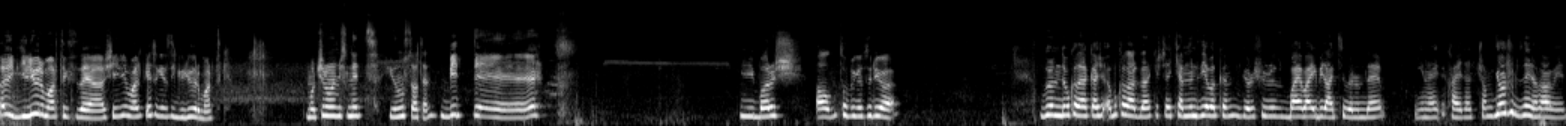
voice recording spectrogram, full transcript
Hadi gülüyorum artık size ya. Şey diyeyim artık gerçekten size gülüyorum artık. Maçın oyuncusu net Yunus zaten. Bitti. Barış aldı topu götürüyor. Bu bölümde bu kadar arkadaşlar. Bu kadar arkadaşlar. Kendinize iyi bakın. Görüşürüz. Bay bay bir dahaki bölümde. Yine kaydedeceğim. Görüşürüz. Neyle abi.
